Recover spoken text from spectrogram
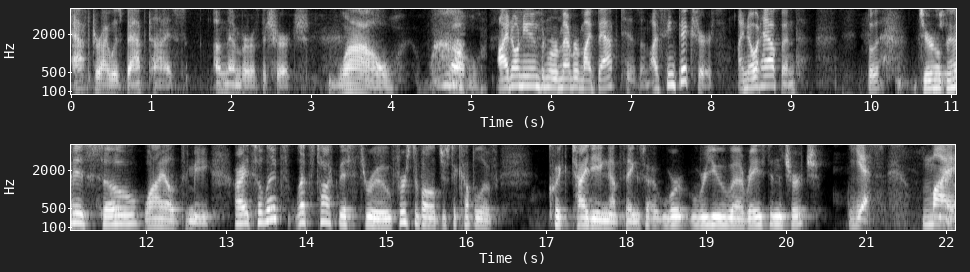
after I was baptized a member of the church. Wow. Wow. So I don't even remember my baptism. I've seen pictures. I know it happened. But Gerald, that is so wild to me. All right, so let's let's talk this through. First of all, just a couple of quick tidying up things. Uh, Were were you uh, raised in the church? yes, my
